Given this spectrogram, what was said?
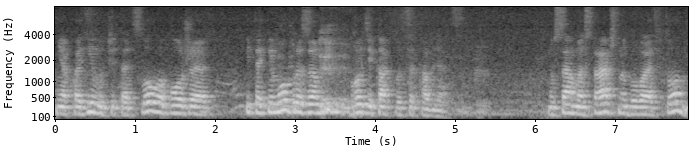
необходимо читать Слово Божие и таким образом вроде как выцерковляться. Но самое страшное бывает в том,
